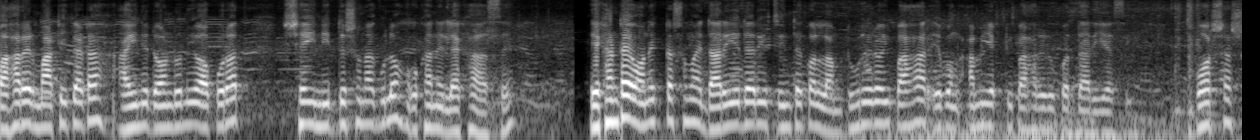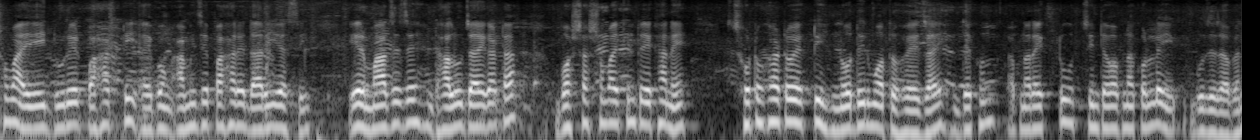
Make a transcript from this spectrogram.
পাহাড়ের মাটি কাটা আইনে দণ্ডনীয় অপরাধ, সেই নির্দেশনাগুলো ওখানে লেখা আছে। এখানটায় অনেকটা সময় দাঁড়িয়ে দাঁড়িয়ে চিন্তা করলাম, দূরের ওই পাহাড় এবং আমি একটি পাহাড়ের উপর দাঁড়িয়ে আছি। বর্ষার সময় এই দূরের পাহাড়টি এবং আমি যে পাহাড়ে দাঁড়িয়ে আছি, এর মাঝে যে ঢালু জায়গাটা, বর্ষার সময় কিন্তু এখানে ছোটোখাটো একটি নদীর মতো হয়ে যায়। দেখুন, আপনারা একটু চিন্তা ভাবনা করলেই বুঝে যাবেন।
